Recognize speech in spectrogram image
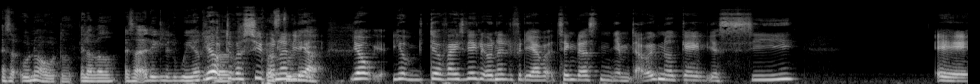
altså underordnet, eller hvad? Altså er det ikke lidt weird? Jo, det var sygt underligt. Jo, jo, det var faktisk virkelig underligt, fordi jeg tænkte også sådan, jamen der er jo ikke noget galt i at sige, øh,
